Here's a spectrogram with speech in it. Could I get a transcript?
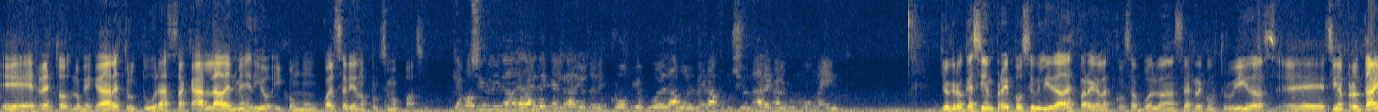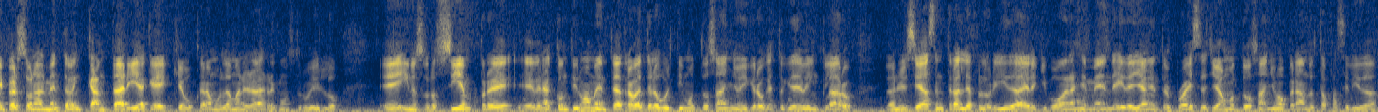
eh, el resto, lo que queda de la estructura, sacarla del medio y cómo, cuáles serían los próximos pasos. ¿Qué posibilidades hay de que el radiotelescopio pueda volver a funcionar en algún momento? Yo creo que siempre hay posibilidades para que las cosas vuelvan a ser reconstruidas. Eh, si me preguntan a mí personalmente, me encantaría que, que buscáramos la manera de reconstruirlo. Eh, y nosotros siempre, eh, continuamente, a través de los últimos dos años, y creo que esto quede bien claro, la Universidad Central de Florida, el equipo de Ana Geméndez y de Young Enterprises, llevamos dos años operando esta facilidad.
